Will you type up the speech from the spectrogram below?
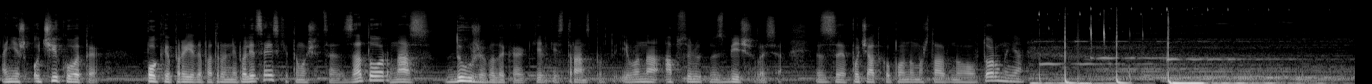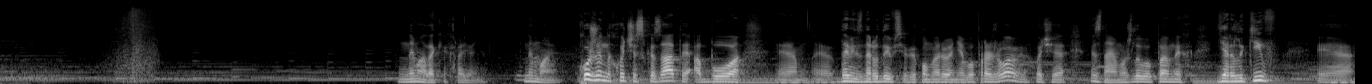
аніж очікувати, поки приїде патрульний поліцейський, тому що це затор. У нас дуже велика кількість транспорту, і вона абсолютно збільшилася з початку повномасштабного вторгнення. Нема таких районів. Немає. Кожен хоче сказати, або е, е, де він народився, в якому районі або проживав, він хоче, не знаю, можливо, певних ярликів е,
